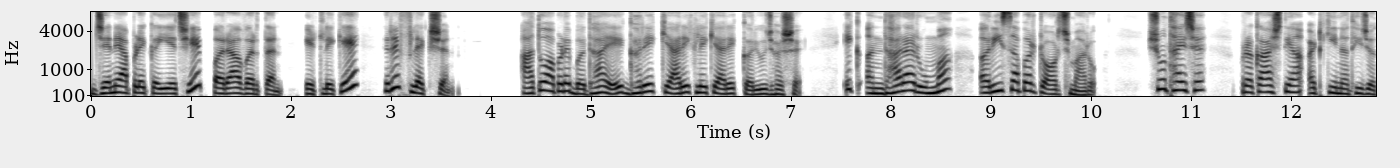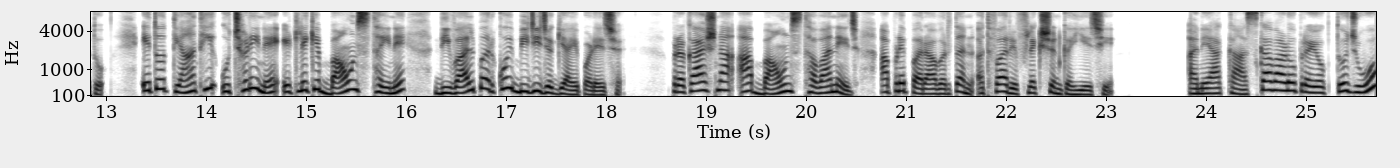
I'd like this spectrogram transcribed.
જેને આપણે કહીએ છીએ પરાવર્તન, એટલે કે રિફ્લેક્શન આ તો આપણે બધાએ ઘરે ક્યારેક લે ક્યારેક કર્યું જ હશે. એક અંધારા રૂમમાં અરીસા પર ટોર્ચ મારો. શું થાય છે? પ્રકાશ ત્યાં અટકી નથી જતો. એ તો ત્યાંથી ઉછળીને, એટલે કે બાઉન્સ થઈને, દિવાલ પર કોઈ બીજી જગ્યાએ પડે છે. પ્રકાશના આ બાઉન્સ થવાને જ આપણે પરાવર્તન અથવા રિફ્લેક્શન કહીએ છીએ. અને આ કાંસકાવાળો પ્રયોગ તો જુઓ,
